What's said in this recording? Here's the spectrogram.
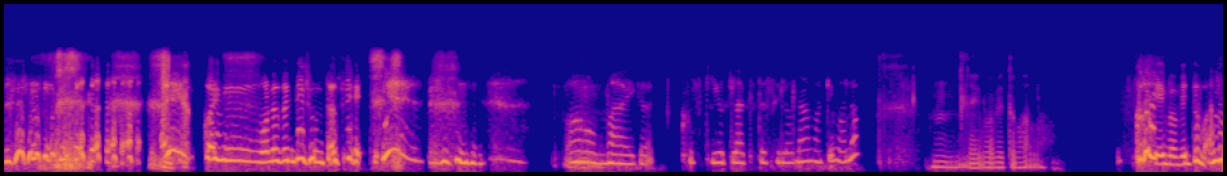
কই মনোযোগ দিয়ে শুনতেছে। ও মাই গড খুব কিউট লাগতেছিল না আমাকে বলো? হুম, এইভাবেই তো ভালো। কই এইভাবে তো ভালো?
